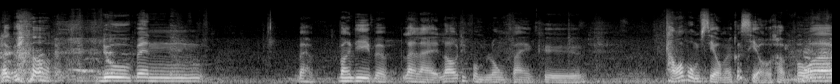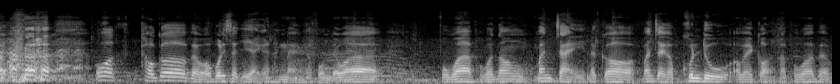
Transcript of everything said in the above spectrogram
แล้วก็ดูเป็นแบบบางทีแบบหลาย ๆ รอบที่ผมลงไปคือถามว่าผมเสียวไหมก็เสียวครับ เพราะว่า เพราะว่าเขาก็แบบว่าบริษัทใหญ่ๆกันทั้งนั้นครับผมแต่ว่าผมว่าผมก็ต้องมั่นใจแล้วก็มั่นใจกับคนดูเอาไว้ก่อนครับ เพราะว่าแบบ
